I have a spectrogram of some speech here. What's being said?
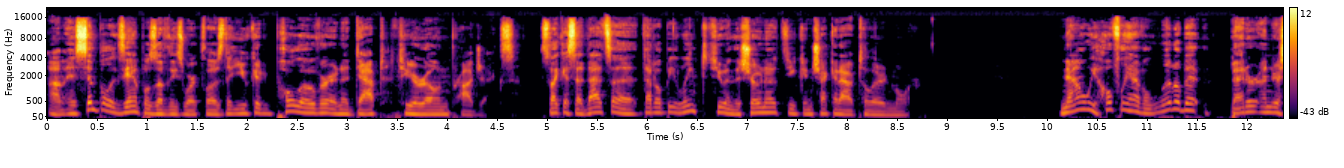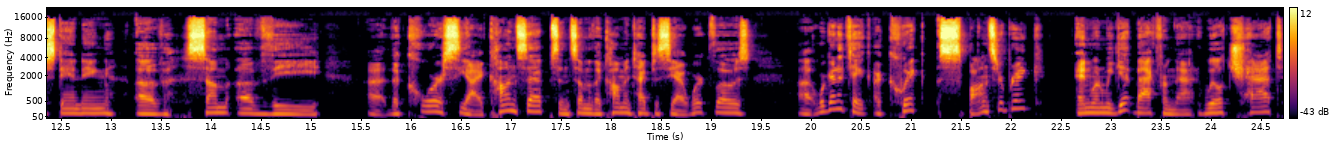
um, and simple examples of these workflows that you could pull over and adapt to your own projects. So, like I said, that's a that'll be linked to in the show notes. You can check it out to learn more. Now we hopefully have a little bit better understanding of some of the uh, the core CI concepts and some of the common types of CI workflows. Uh, we're going to take a quick sponsor break, and when we get back from that, we'll chat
